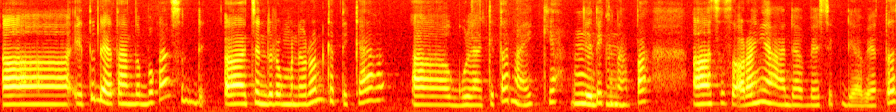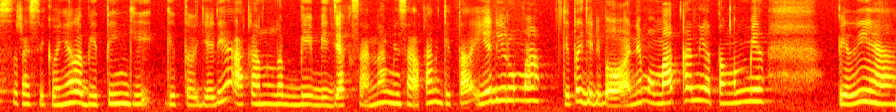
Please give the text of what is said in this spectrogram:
uh, itu daya tahan tubuh kan uh, cenderung menurun ketika uh, gula kita naik ya. Mm -hmm. Jadi kenapa? Uh, seseorang yang ada basic diabetes resikonya lebih tinggi gitu. Jadi akan lebih bijaksana misalkan kita iya di rumah, kita jadi bawaannya mau makan ya atau ngemil pilih yang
